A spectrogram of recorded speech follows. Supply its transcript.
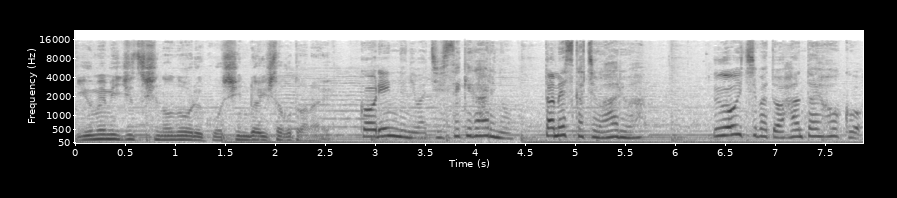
夢見術師の能力を信頼したことはない。コリンヌには実績があるの。試す価値はあるわ。魚市場と反対方向。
